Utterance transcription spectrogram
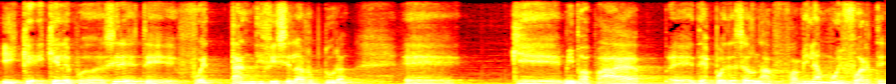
y ¿qué, ¿qué, le puedo decir? Este, fue tan difícil la ruptura que mi papá, eh, después de ser una familia muy fuerte,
